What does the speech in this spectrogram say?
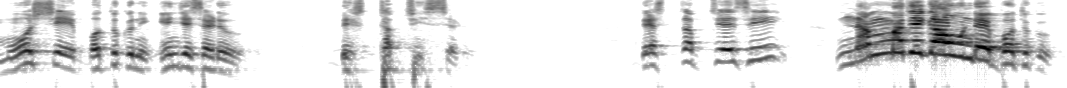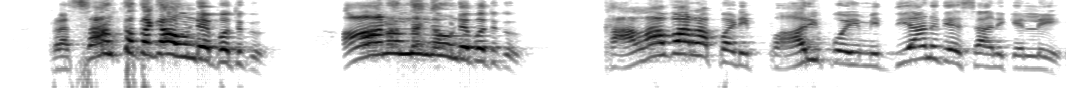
మోసే బతుకుని ఏం చేశాడు? డిస్టర్బ్ చేశాడు. డిస్టర్బ్ చేసి నెమ్మదిగా ఉండే బతుకు ప్రశాంతతగా ఉండే బతుకు ఆనందంగా ఉండే బతుకు కలవరపడి పారిపోయి మిథ్యాని దేశానికి వెళ్ళి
